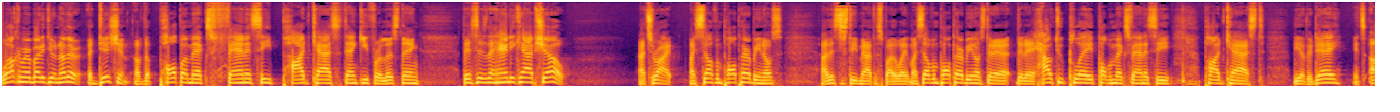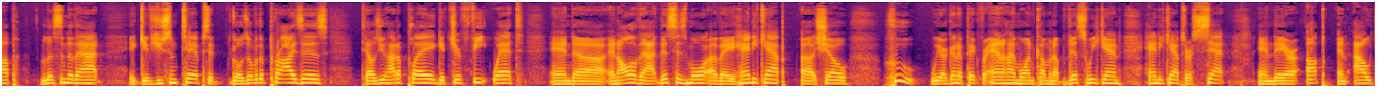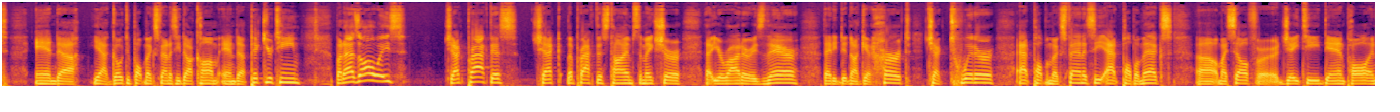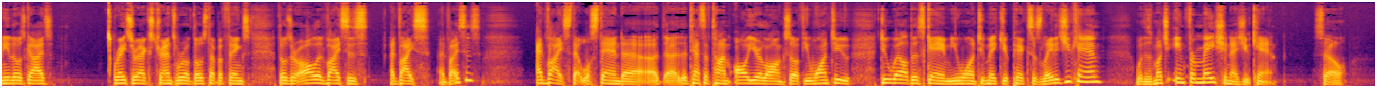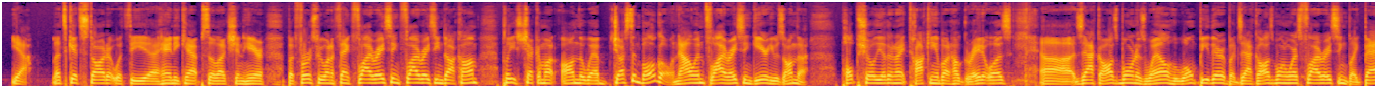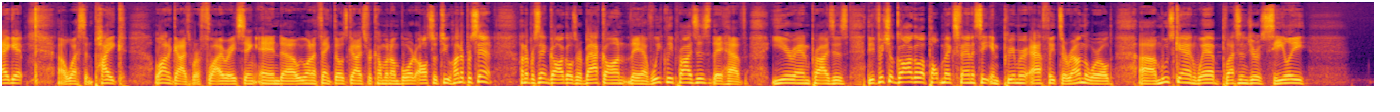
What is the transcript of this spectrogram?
Welcome, everybody, to another edition of the PulpMX Fantasy Podcast. Thank you for listening. This is the Handicap Show. That's right. Myself and Paul Perebijnos. Uh, this is Steve Matthes, by the way. Myself and Paul Perebijnos did a, did a How to Play PulpMX Fantasy podcast the other day. It's up. Listen to that. It gives you some tips. It goes over the prizes, tells you how to play, get your feet wet, and uh, and all of that. This is more of a handicap uh, show who we are going to pick for Anaheim 1 coming up this weekend. Handicaps are set and they are up and out. And uh, yeah, go to pulpmxfantasy.com and uh, pick your team. But as always, check practice. Check the practice times to make sure that your rider is there, that he did not get hurt. Check Twitter at PulpMX Fantasy, at PulpMX, uh, myself or JT, Dan, Paul, any of those guys. Racer X, Transworld, those type of things. Those are all advices, advice, advices? Advice that will stand uh, uh, the test of time all year long. So if you want to do well this game, you want to make your picks as late as you can with as much information as you can. So, yeah. Let's get started with the uh, handicap selection here. But first, we want to thank Fly Racing, flyracing.com. Please check them out on the web. Justin Bogle, now in Fly Racing gear. He was on the Pulp Show the other night talking about how great it was. Uh, Zach Osborne as well, who won't be there, but Zach Osborne wears Fly Racing. Blake Baggett, uh, Weston Peick, a lot of guys wear Fly Racing, and uh, we want to thank those guys for coming on board. Also, too, 100%, 100% goggles are back on. They have weekly prizes, they have year-end prizes. The official goggle of Pulp PulpMX Fantasy and premier athletes around the world: uh, Musquin, Webb, Plessinger, Seely.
